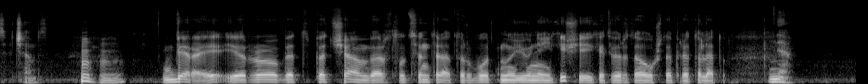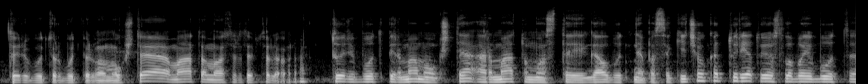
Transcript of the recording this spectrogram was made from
svečiams. Mhm. Gerai, ir bet pačiam verslo centre turbūt nu, jų neįkišė į ketvirtą aukštą prie toletų. Ne. Turi būti turbūt pirmam aukšte, matomos ir taip toliau. Ne? Turi būti pirmam aukšte, ar matomos, tai galbūt nepasakyčiau, kad turėtų jos labai būti.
